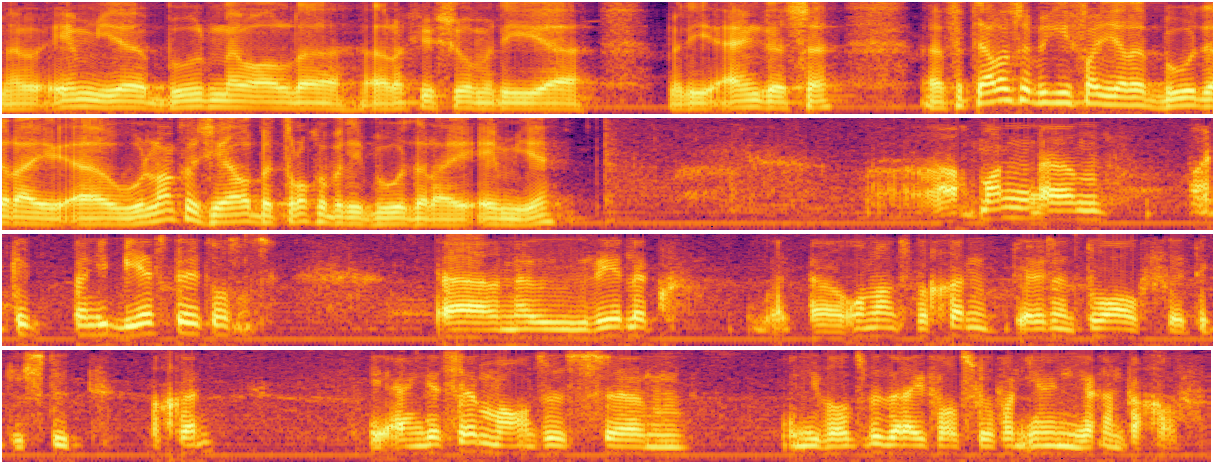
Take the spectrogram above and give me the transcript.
Nou MJ boer nou al uh, rukkie so met die uh, met die Angus. Uh, vertel ons 'n bietjie van julle boerdery. Uh, hoe lank is jy al betrokke by die boerdery MJ? Ag man, ehm um, ek het van die beeste het ons uh, nou redelik uh, onlangs begin 2012 het ek die stoet begin. Die Angus, maar ons is ehm um, in die wildsbedryf al so van 91 af.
